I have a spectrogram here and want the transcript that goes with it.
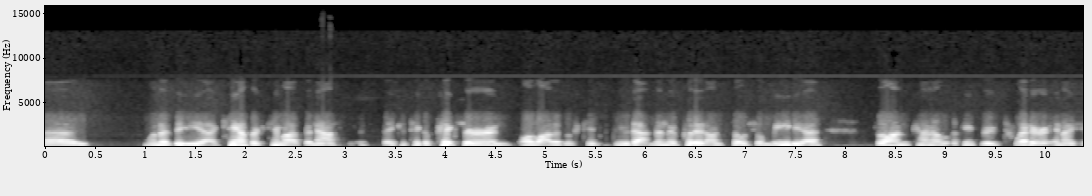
uh, one of the uh, campers came up and asked if they could take a picture, and a lot of those kids do that, and then they put it on social media. So I'm kind of looking through Twitter, and I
